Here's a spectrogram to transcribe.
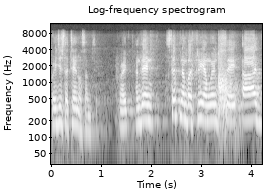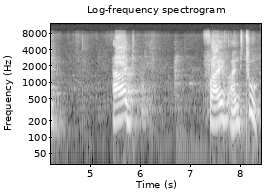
register 10 or something, right? And then step number 3, I'm going to say add, add 5 and 2.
